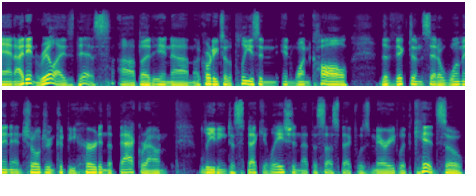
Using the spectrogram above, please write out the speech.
And I didn't realize this, uh, but in um, according to the police, in, in one call, the victim said a woman and children could be heard in the background, leading to speculation that the suspect was married with kids. So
